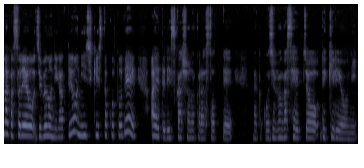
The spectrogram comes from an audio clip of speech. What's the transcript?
なんかそれを自分の苦手を認識したことであえてディスカッションのクラス取ってなんかこう自分が成長できるように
